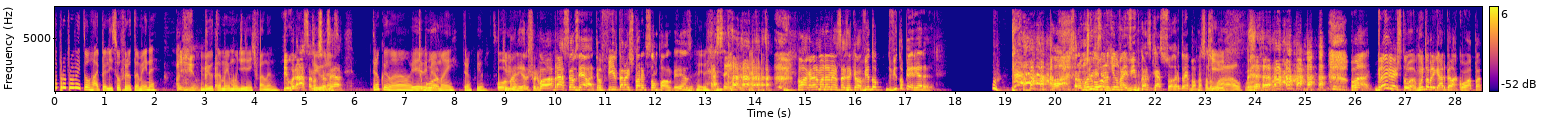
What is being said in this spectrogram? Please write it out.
aproveitou o hype ali, sofreu também, né? Imagina. Viu também um monte de gente falando. Figuraça, não, seu Zé? Tranquilão, ele, boa. minha mãe, tranquilo. Pô, boa. maneiro. Show de bola. Um abraço, seu Zé. Ó, teu filho tá na história de São Paulo, beleza? Pra sempre. Ó, a galera mandando mensagem aqui, ó. Vitor, Vitor Pereira. Ó, só não manda dizendo que não vai vir por causa que a sogra tá passando Que? mal. Pô. Ó, grande gestor, muito obrigado pela Copa.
